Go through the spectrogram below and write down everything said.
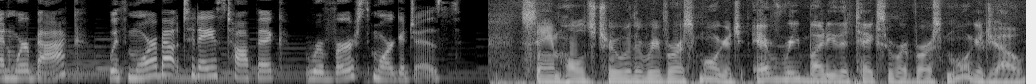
And we're back with more about today's topic reverse mortgages. Same holds true with a reverse mortgage. Everybody that takes a reverse mortgage out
